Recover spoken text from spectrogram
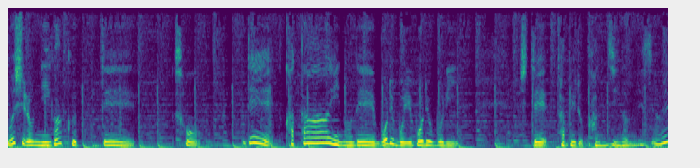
むしろ苦くってそう。で硬いのでボリボリボリボリして食べる感じなんですよね。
